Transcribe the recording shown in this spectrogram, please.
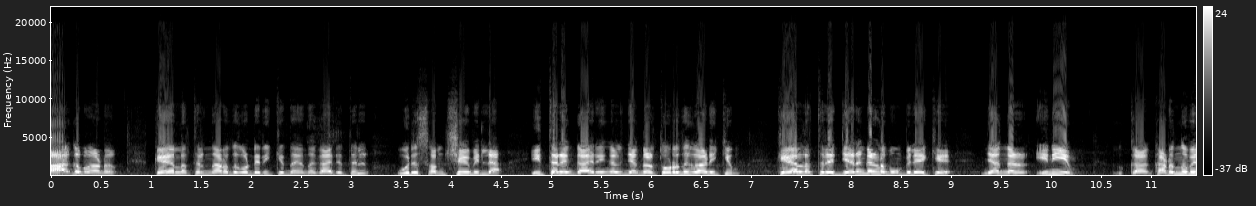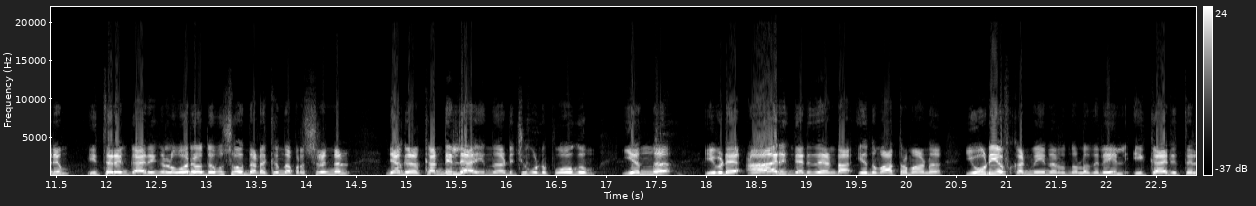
ഭാഗമാണ് കേരളത്തിൽ നടന്നുകൊണ്ടിരിക്കുന്ന എന്ന കാര്യത്തിൽ ഒരു സംശയമില്ല ഇത്തരം കാര്യങ്ങൾ ഞങ്ങൾ തുറന്നു കാണിക്കും. കേരളത്തിലെ ജനങ്ങളുടെ മുമ്പിലേക്ക് ഞങ്ങൾ ഇനിയും കടന്നു വരും ഇത്തരം കാര്യങ്ങൾ ഓരോ ദിവസവും നടക്കുന്ന പ്രശ്നങ്ങൾ ഞങ്ങൾ കണ്ടില്ല എന്ന് അടിച്ചുകൊണ്ട് പോകും എന്ന് ഇവിടെ ആരും കരുതേണ്ട എന്ന് മാത്രമാണ് യു ഡി എഫ് കൺവീനർ എന്നുള്ള നിലയിൽ ഇക്കാര്യത്തിൽ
